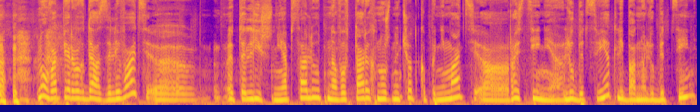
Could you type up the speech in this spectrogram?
Ну, во-первых, да, заливать э, это лишнее абсолютно. Во-вторых, нужно четко понимать, э, растение любит свет, либо оно любит тень,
